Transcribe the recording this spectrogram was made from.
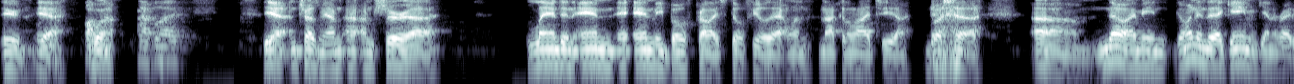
Dude, yeah. Well, play. Yeah, and trust me, I'm I'm sure uh, Landon and and me both probably still feel that one. Not gonna lie to you, but uh, um, no, I mean going into that game again, right?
